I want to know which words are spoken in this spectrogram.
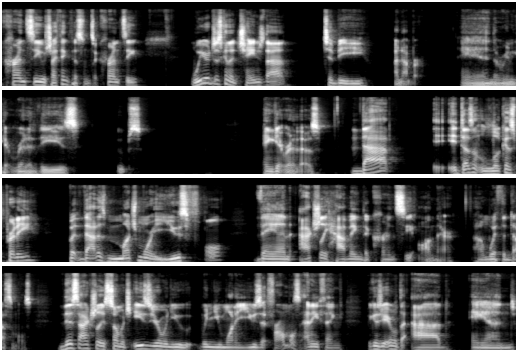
currency, which I think this one's a currency. We are just going to change that to be a number. And then we're going to get rid of these. Oops. And get rid of those. That, it doesn't look as pretty, but that is much more useful than actually having the currency on there um, with the decimals. This actually is so much easier when you when you want to use it for almost anything because you're able to add and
